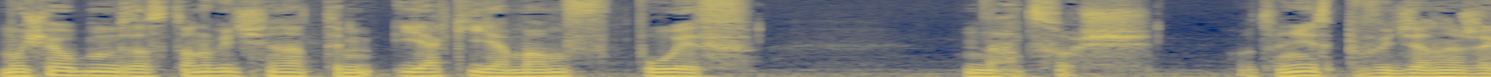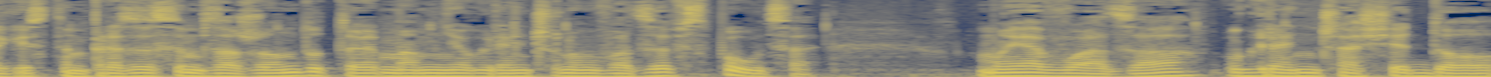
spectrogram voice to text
musiałbym zastanowić się nad tym, jaki ja mam wpływ na coś. Bo to nie jest powiedziane, że jak jestem prezesem zarządu, to ja mam nieograniczoną władzę w spółce. Moja władza ogranicza się do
